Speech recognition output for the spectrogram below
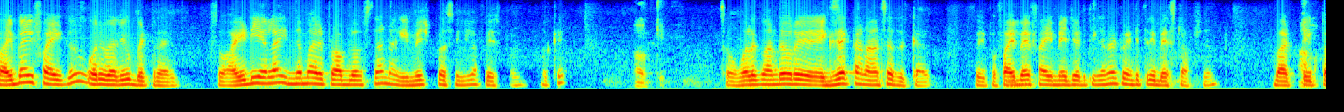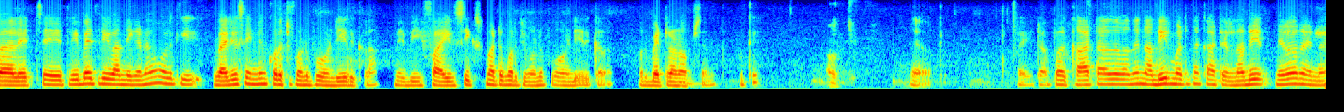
ஃபைவ் பை ஃபைவ்க்கு ஒரு வேல்யூ பெட்டராக இருக்கும். ஸோ ஐடியலாக இந்த மாதிரி ப்ராப்ளம்ஸ் தான் நாங்கள் இமேஜ் ப்ராசஸிங்கில் ஃபேஸ் பண்ணுவோம் ஓகே ஓகே ஸோ உங்களுக்கு வந்து ஒரு எக்ஸாக்டான ஆன்சர் இருக்காது. ஸோ இப்போ ஃபைவ் பை ஃபைவ் இமேஜ் எடுத்தீங்கன்னா twenty three best option but. இப்போ லெட்ஸ் த்ரீ பை த்ரீ வந்தீங்கன்னா உங்களுக்கு வேல்யூஸை இன்னும் குறைச்சு கொண்டு போக வேண்டி இருக்கலாம். மேபி ஃபைவ் சிக்ஸ் மட்டும் குறைச்சு கொண்டு போக வேண்டி இருக்கலாம். ஒரு பெட்டரான option okay okay okay right அப்போ காட்டாத வந்து நதீர் மட்டும் தான் காட்டல. நதீர் நிலவரம் என்ன?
